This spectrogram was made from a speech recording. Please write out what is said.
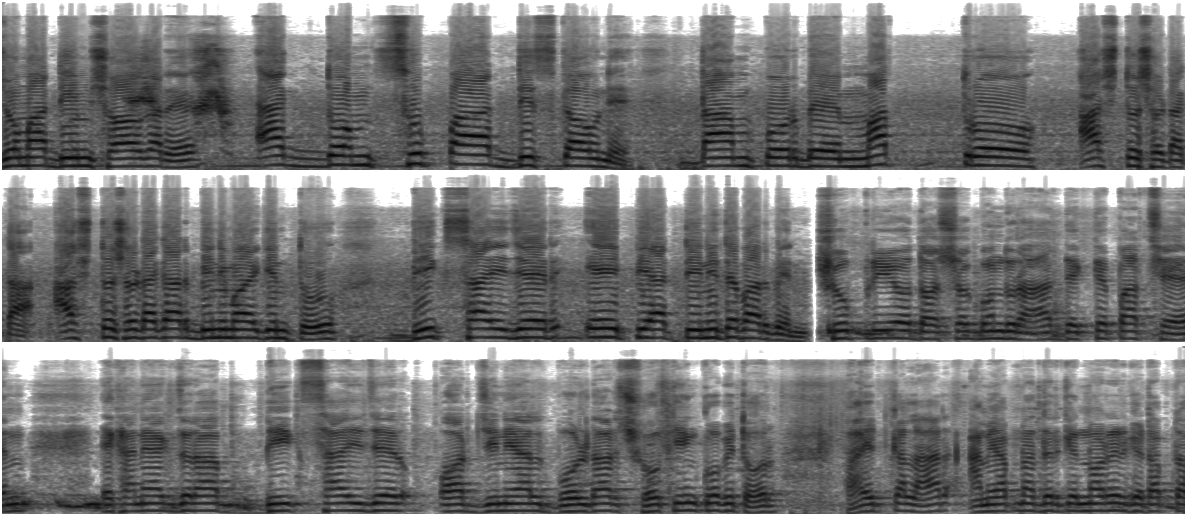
জমা ডিম সহকারে, একদম সুপার ডিসকাউন্টে। দাম পড়বে মাত্র আটশোশো টাকা। আটশোশো টাকার বিনিময়ে কিন্তু বিগ সাইজের এই পেয়ারটি নিতে পারবেন। সুপ্রিয় দর্শক বন্ধুরা, দেখতে পাচ্ছেন, এখানে একজোড়া বিগ সাইজের অরিজিনাল বোল্ডার শোকিং কবিতর হোয়াইট কালার। আমি আপনাদেরকে নরের গেট আপটা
